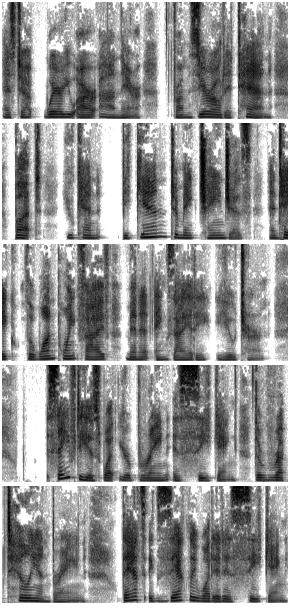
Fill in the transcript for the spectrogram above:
as to where you are on there from zero to 10. But you can begin to make changes and take the 1.5 minute anxiety U-turn. Safety is what your brain is seeking, the reptilian brain. That's exactly what it is seeking.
